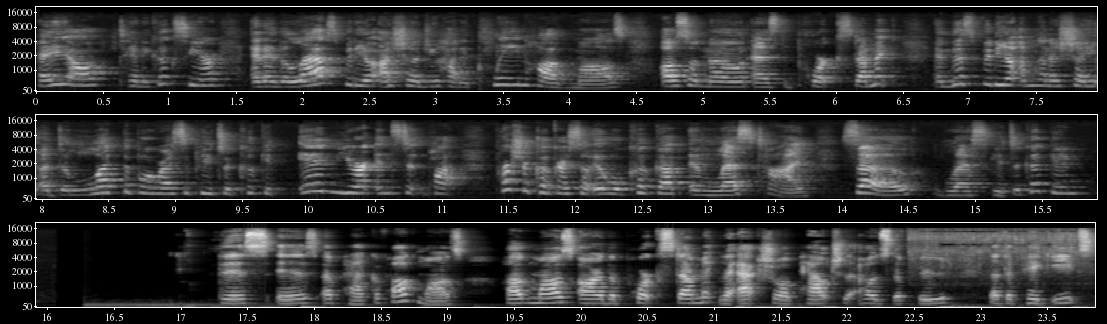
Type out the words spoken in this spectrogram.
Hey y'all, Tanny Cooks here, and in the last video I showed you how to clean hog maws, also known as the pork stomach. In this video I'm going to show you a delectable recipe to cook it in your Instant Pot pressure cooker so it will cook up in less time. So let's get to cooking. This is a pack of hog maws. Hog maws are the pork stomach, the actual pouch that holds the food that the pig eats.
